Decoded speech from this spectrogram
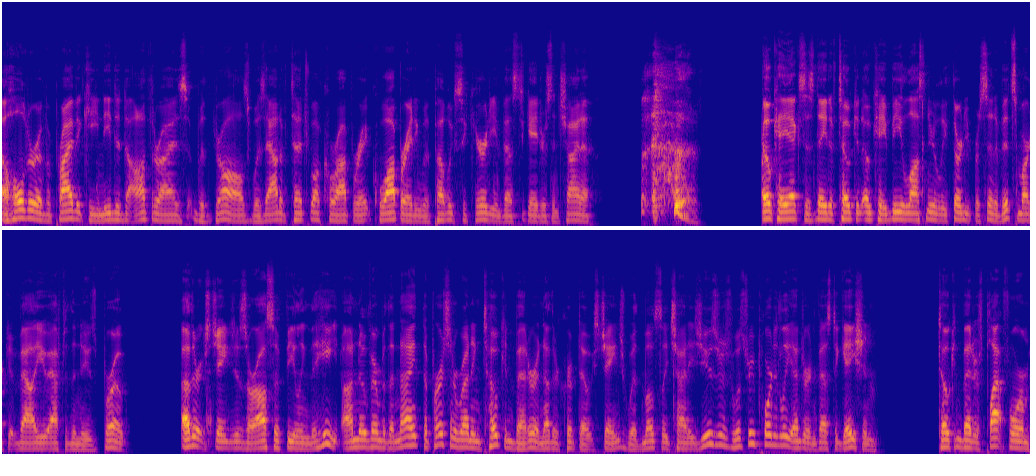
a holder of a private key needed to authorize withdrawals was out of touch while cooperating with public security investigators in China. OKX's native token OKB lost nearly 30% of its market value after the news broke. Other exchanges are also feeling the heat. On November the 9th, the person running Token Better, another crypto exchange with mostly Chinese users, was reportedly under investigation. Token Better's platform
